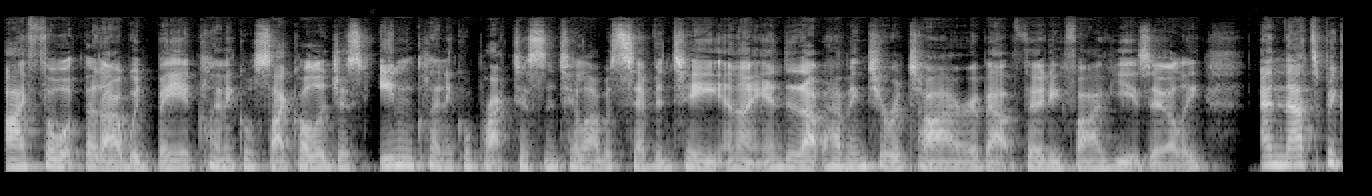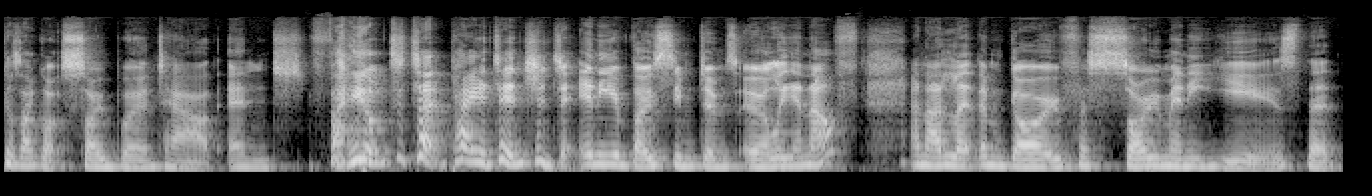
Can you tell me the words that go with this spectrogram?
I thought that I would be a clinical psychologist in clinical practice until I was 70, and I ended up having to retire about 35 years early. And that's because I got so burnt out and failed to t- pay attention to any of those symptoms early enough. And I let them go for so many years that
